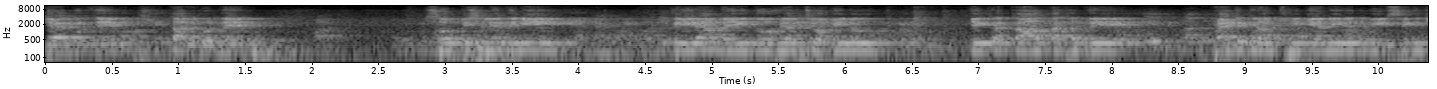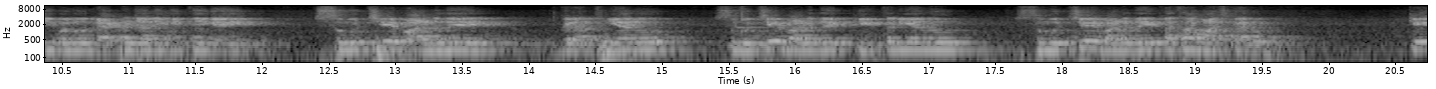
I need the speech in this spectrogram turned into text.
ਜੈ ਗੁਰਦੇਵ, ਧੰਨ ਗੁਰਦੇਵ। ਸੋ ਪਿਛਲੇ ਦਿਨੀ 13 ਮਈ 2024 ਨੂੰ ਇੱਕ ਅਕਾਲ ਤਖਤ ਦੇ ਹੈੱਡ ਗ੍ਰੰਥੀ ਗਿਆਨੀ ਰਘਵੀਰ ਸਿੰਘ ਜੀ ਵੱਲੋਂ ਲੈਟਰ ਜਾਰੀ ਕੀਤੀ ਗਈ। ਸਮੁੱਚੇ ਵਰਲਡ ਦੇ ਗ੍ਰੰਥੀਆਂ ਨੂੰ, ਸਮੁੱਚੇ ਵਰਲਡ ਦੇ ਕੀਰਤਨੀਆਂ ਨੂੰ, ਸਮੁੱਚੇ ਵਰਲਡ ਦੇ ਕਥਾਵਾਚਕਾਂ ਨੂੰ ਕਿ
